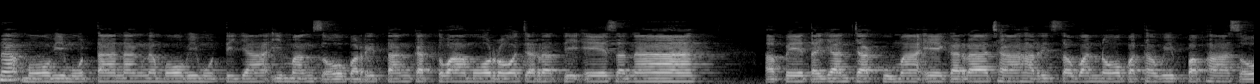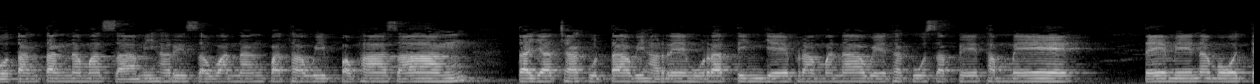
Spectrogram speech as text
นะโมวิมุตตานังนะโมวิมุตติยาอิมังโสปริตังกัตวาโมโรจรติเอสนา อเปตยัญจักกุมาเอกราชาหริสวันโนปัทวิปปภาโสตังตังนามัสสามิหริสวันนังปัทวิปปภาสังตยัชากุตาวิหเรมุรติงเยพรามนาเวทกุสเพธรรมเม เตเมนโมเต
